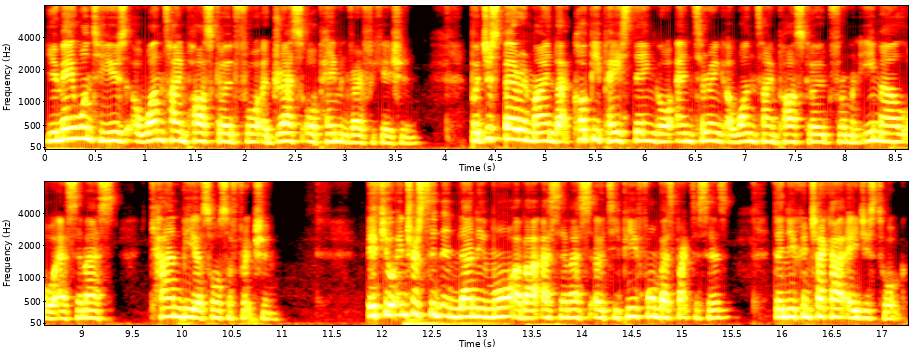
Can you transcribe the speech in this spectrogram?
You may want to use a one-time passcode for address or payment verification, but just bear in mind that copy-pasting or entering a one-time passcode from an email or SMS can be a source of friction. If you're interested in learning more about SMS OTP form best practices, then you can check out Eiji's Talk.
